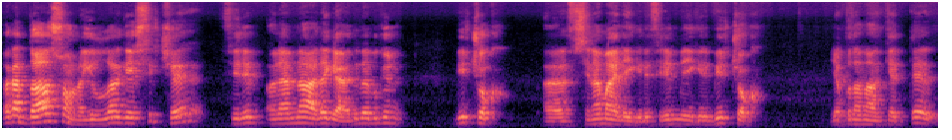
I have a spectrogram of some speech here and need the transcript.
Fakat daha sonra yıllar geçtikçe film önemli hale geldi ve bugün birçok e, sinema ile ilgili, filmle ilgili birçok yapılan ankette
